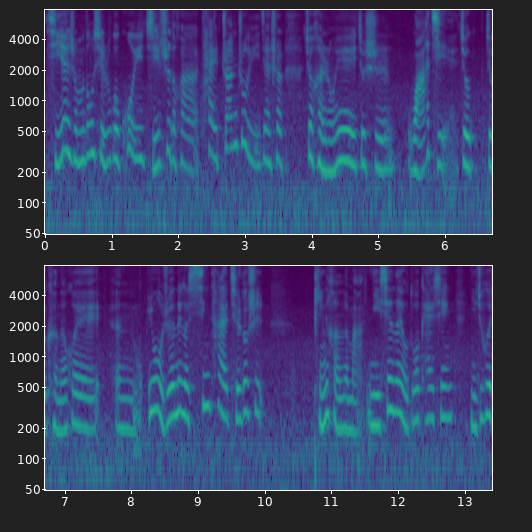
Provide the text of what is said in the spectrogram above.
体验什么东西，如果过于极致的话，太专注于一件事儿，就很容易就是瓦解，就就可能会嗯，因为我觉得那个心态其实都是平衡的嘛。你现在有多开心，你就会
